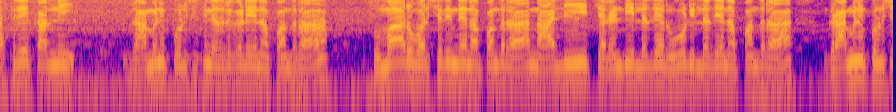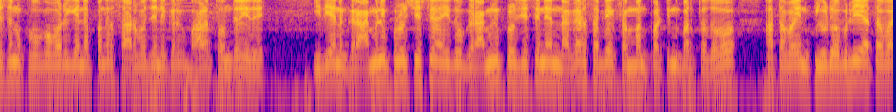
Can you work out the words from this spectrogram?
ಆಶ್ರಯ ಕಾಲನಿ ಗ್ರಾಮೀಣ ಪೊಲೀಸ್ ಸ್ಟೇಷನ್ ಎದುರುಗಡೆ ಏನಪ್ಪ ಅಂದ್ರೆ ಸುಮಾರು ವರ್ಷದಿಂದ ಏನಪ್ಪ ಅಂದ್ರೆ ನಾಲಿ, ಚರಂಡಿ ಇಲ್ಲದೆ, ರೋಡ್ ಇಲ್ಲದೆ ಏನಪ್ಪ ಅಂದ್ರೆ ಗ್ರಾಮೀಣ ಪೊಲೀಸ್ ಸ್ಟೇಷನ್ಗೆ ಹೋಗೋವರೆಗೆ ಏನಪ್ಪ ಅಂದ್ರೆ ಸಾರ್ವಜನಿಕರಿಗೆ ಭಾಳ ತೊಂದರೆ ಇದೆ. ಇದೇನು ಗ್ರಾಮೀಣ ಪೊಲೀಸ್ ಇದು ಗ್ರಾಮೀಣ ಪೊಲೀಸ್ ಏನು ನಗರಸಭೆಗೆ ಸಂಬಂಧಪಟ್ಟಿಂದ ಬರ್ತದೋ ಅಥವಾ ಏನು ಪಿ ಡಬ್ಲ್ಯೂ ಅಥವಾ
